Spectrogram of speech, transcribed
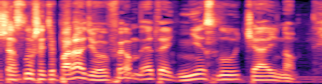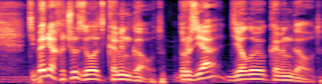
сейчас слушаете по радио FM, это не случайно. Теперь я хочу сделать каминг-аут. Друзья, делаю каминг-аут.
